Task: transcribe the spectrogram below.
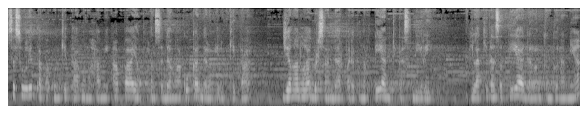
Sesulit apa pun kita memahami apa yang Tuhan sedang lakukan dalam hidup kita, janganlah bersandar pada pengertian kita sendiri. Bila kita setia dalam tuntunannya,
